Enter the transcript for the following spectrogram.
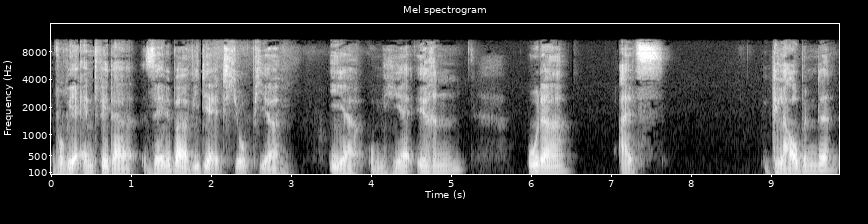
wo wir entweder selber wie der Äthiopier eher umherirren oder als Glaubende,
